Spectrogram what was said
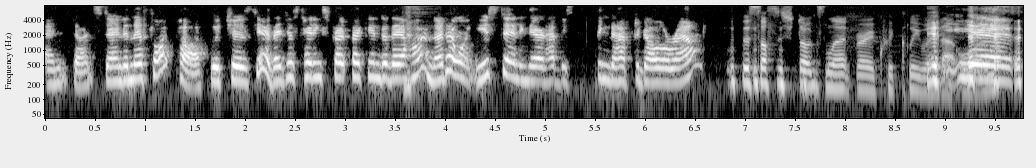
and don't stand in their flight path, which is, yeah, they're just heading straight back into their home. They don't want you standing there and have this thing to have to go around. The sausage dogs learnt very quickly where that was. Yes,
